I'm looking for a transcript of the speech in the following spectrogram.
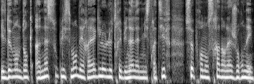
Il demande donc un assouplissement des règles. Le tribunal administratif se prononcera dans la journée.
